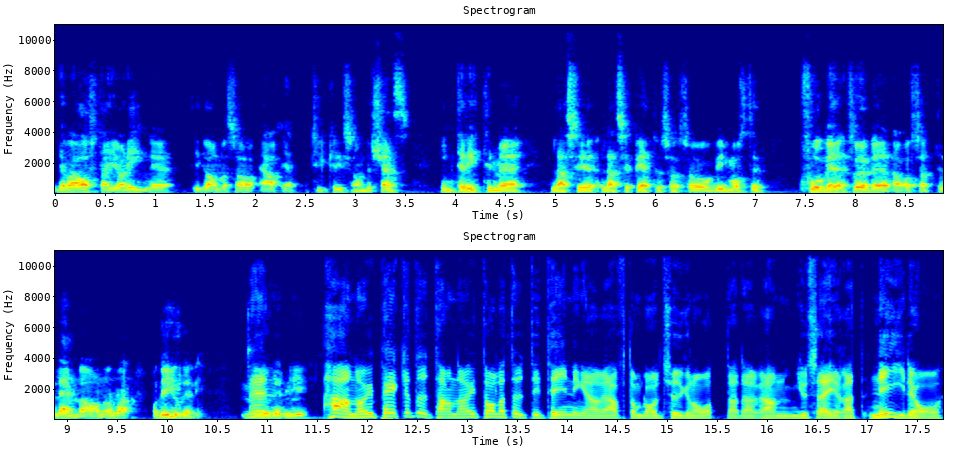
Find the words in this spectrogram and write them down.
det var ofta jag ringde till dem och sa, ja, jag tycker liksom det känns inte riktigt med Lasse, Lasse Petersson så vi måste förbereda, förbereda oss att lämna honom. Va? Och det gjorde vi. Men han har ju pekat ut, han har ju talat ut i tidningar i Aftonbladet 2008 där han ju säger att ni då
